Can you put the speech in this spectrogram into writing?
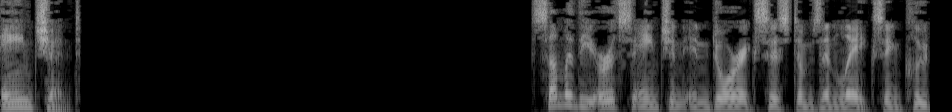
Ancient Some of the Earth's ancient endorheic systems and lakes include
